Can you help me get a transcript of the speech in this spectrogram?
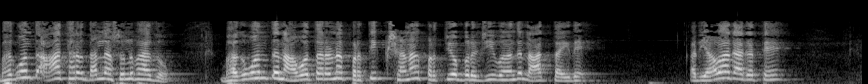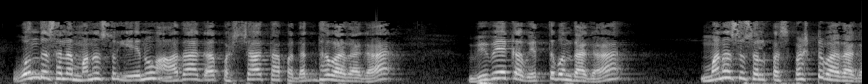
ಭಗವಂತ ಆ ಥರದ್ದಲ್ಲ ಸುಲಭ ಅದು. ಭಗವಂತನ ಅವತರಣ ಪ್ರತಿ ಕ್ಷಣ ಪ್ರತಿಯೊಬ್ಬರ ಜೀವನದಲ್ಲಿ ಆಗ್ತಾ ಇದೆ. ಅದು ಯಾವಾಗ ಆಗತ್ತೆ? ಒಂದು ಸಲ ಮನಸ್ಸು ಏನೋ ಆದಾಗ, ಪಶ್ಚಾತ್ತಾಪ ದಗ್ಧವಾದಾಗ ವಿವೇಕ ಎತ್ತು ಬಂದಾಗ, ಮನಸ್ಸು ಸ್ವಲ್ಪ ಸ್ಪಷ್ಟವಾದಾಗ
